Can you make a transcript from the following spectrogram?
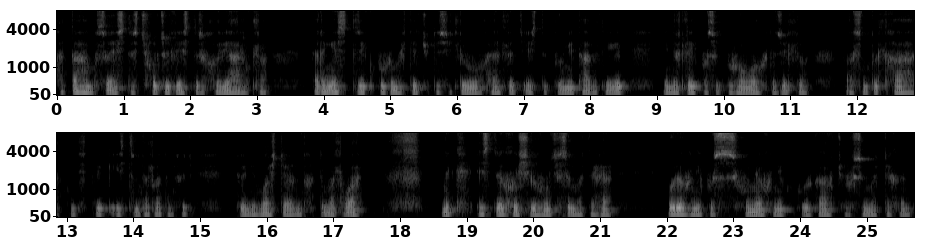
Хатан хаан босоо Эстерс чухал зүйл Эстер 2:17. Харин Эстрийг бүх эмэгтэйчүүдээс илүү хайрлаж Эстер түүний таалал хийгээд инэрлийг бусад бүх онгоо охтоос илүү олсон тул хаа хатны тэтмийг Эстерийн толгойд өмсгөж түүнийг маш дөрөнд хатан болгоо нэг эстэ хөшиг хүмүүжсэн Мордехай өөрөө өхнийг бүс хүний өхнийг гүрг авч өргсөн Мордехай нь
